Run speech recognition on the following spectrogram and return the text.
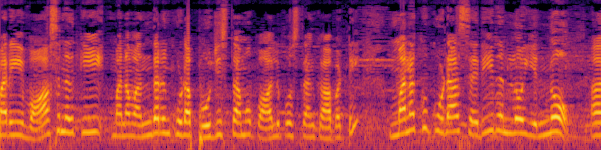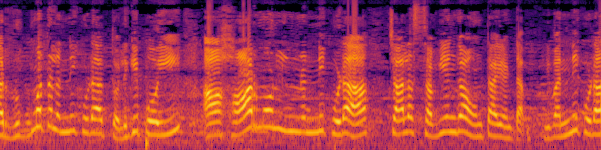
మరి వాసనకి మనం అందరం కూడా పూజిస్తాము పాలు పోస్తాం కాబట్టి మనకు కూడా శరీరంలో ఎన్నో రుగ్మతలన్నీ కూడా తొలగిపోయి ఆ హార్మోన్లన్నీ కూడా చాలా సవ్యంగా ఉంటాయంట. ఇవన్నీ కూడా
